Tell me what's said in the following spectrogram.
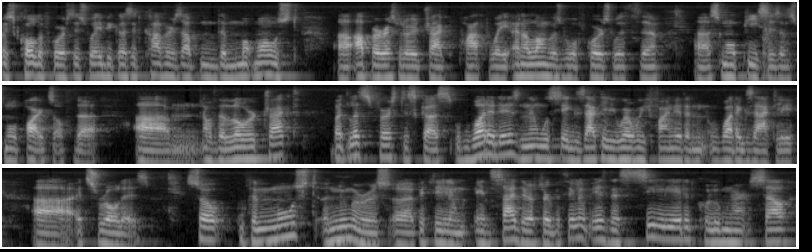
is called of course this way because it covers up the mo most uh, upper respiratory tract pathway and along as well of course with uh, small pieces and small parts of the, um, of the lower tract. But let's first discuss what it is and then we'll see exactly where we find it and what exactly its role is. So the most numerous uh, epithelium inside the respiratory epithelium is the ciliated columnar cell,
